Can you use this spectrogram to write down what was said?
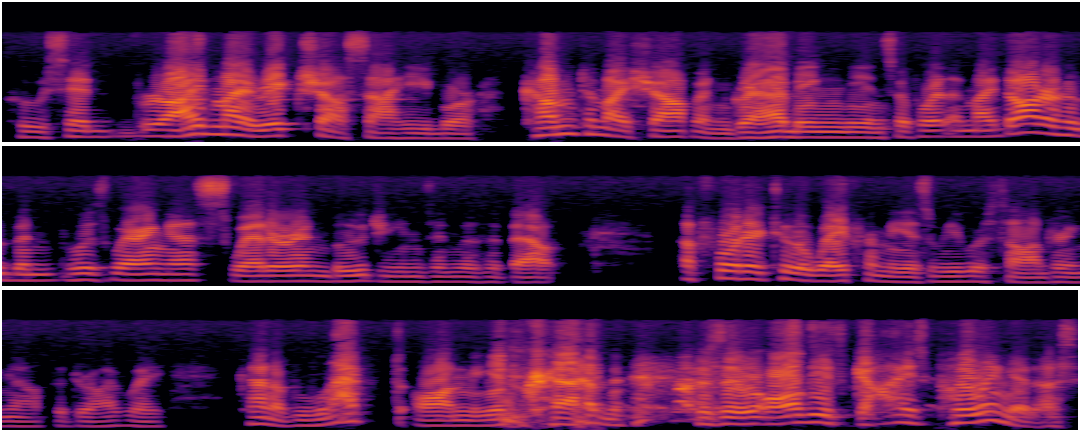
who said, ride my rickshaw, sahib, or come to my shop and grabbing me and so forth. And my daughter, who'd been, who was wearing a sweater and blue jeans and was about a foot or two away from me as we were sauntering out the driveway, kind of leapt on me and grabbed me because there were all these guys pulling at us.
